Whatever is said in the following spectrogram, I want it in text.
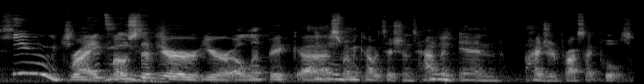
huge. right. That's Most of your your Olympic uh, Mm-hmm. swimming competitions happen in hydrogen peroxide pools.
